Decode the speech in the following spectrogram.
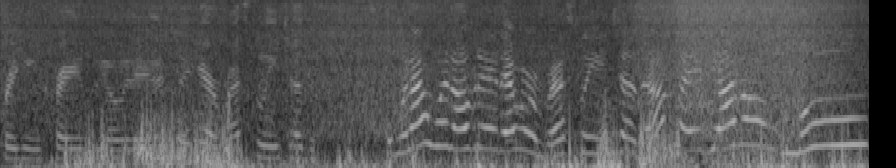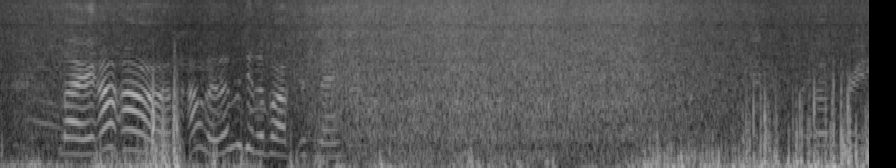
Freaking crazy over there. They're sitting here wrestling each other. But when I went over there, they were wrestling each other. I was like, if y'all don't move, like, uh-uh. I was like, let me get up off this thing. So pretty.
